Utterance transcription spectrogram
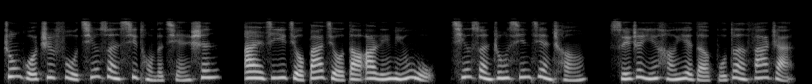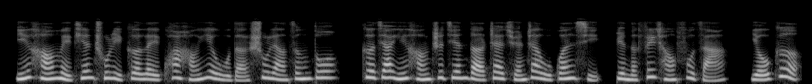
中国支付清算系统的前身，I G 一九八九到二零零五，清算中心建成。随着银行业的不断发展，银行每天处理各类跨行业务的数量增多。各家银行之间的债权债务关系变得非常复杂，由各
